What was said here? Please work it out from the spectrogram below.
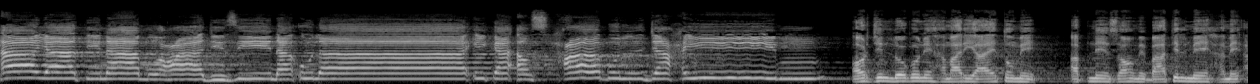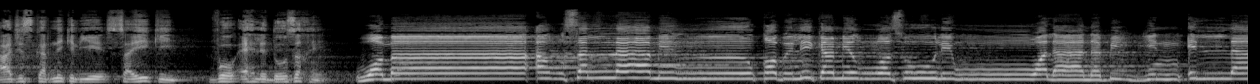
آياتنا معاجزين أولئك أصحاب الجحيم اور جن لوگوں نے ہماری آیتوں میں اپنے میں باطل میں ہمیں عاجز کرنے کے لیے سعی کی وہ اہل دوزخ ہیں۔ وما أرسلنا من قبلك من رسول ولا نبي إلا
